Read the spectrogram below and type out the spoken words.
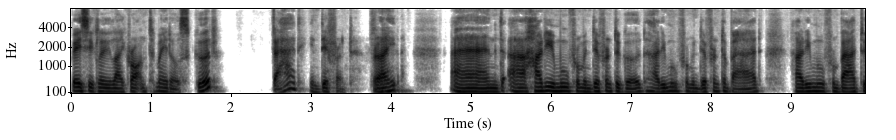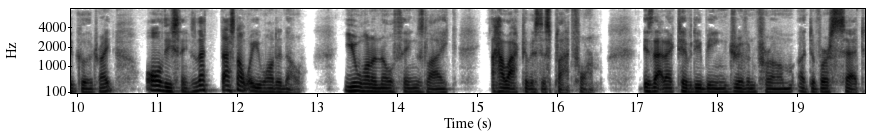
basically like Rotten Tomatoes. Good, bad, indifferent, right? and uh, how do you move from indifferent to good? How do you move from indifferent to bad? How do you move from bad to good, right? All these things. And that, that's not what you want to know. You want to know things like how active is this platform? Is that activity being driven from a diverse set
